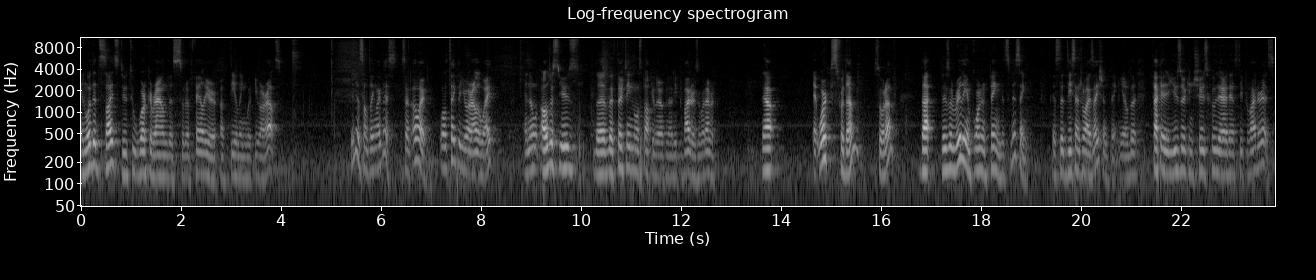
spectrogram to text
And what did sites do to work around this sort of failure of dealing with URLs? They did something like this. They said, oh, wait, well, take the URL away, and then I'll just use the, the 13 most popular OpenID providers or whatever. Now, it works for them, sort of, but there's a really important thing that's missing. It's the decentralization thing. You know, the fact that a user can choose who their identity provider is.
